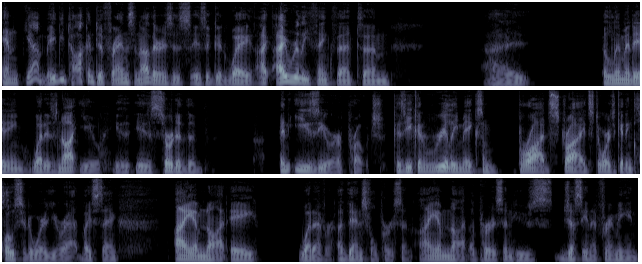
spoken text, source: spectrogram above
and yeah, maybe talking to friends and others is is a good way. I I really think that um, uh, eliminating what is not you is, is sort of the an easier approach because you can really make some broad strides towards getting closer to where you're at by saying, I am not a whatever, a vengeful person. I am not a person who's just in it for me. And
